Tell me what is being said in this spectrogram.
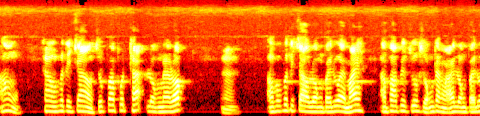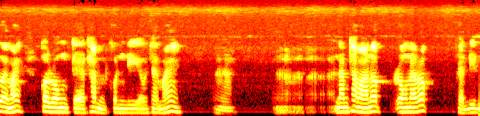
เอ้าข้าพระพุทธเจ้า สุภพุทธะลงนรกอ่าเอาพระพุทธเจ้าลงไปด้วยไหม เอาพระภิกษุสงฆ์ทั้งหลายลงไปด้วยไหมก็ลงแต่ท่านคนเดียวใช่ไหมอ่นันทมานพลงนรกแผ่นดิน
